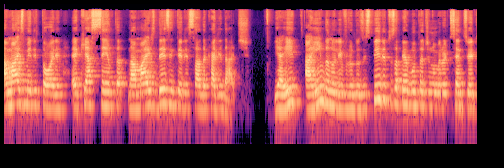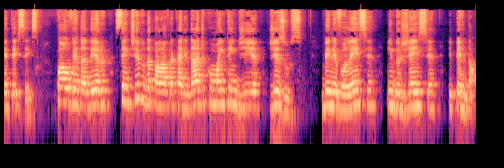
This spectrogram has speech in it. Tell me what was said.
A mais meritória é que assenta na mais desinteressada caridade. E aí, ainda no livro dos Espíritos, a pergunta de número 886. Qual o verdadeiro sentido da palavra caridade como a entendia Jesus? Benevolência, indulgência e perdão.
